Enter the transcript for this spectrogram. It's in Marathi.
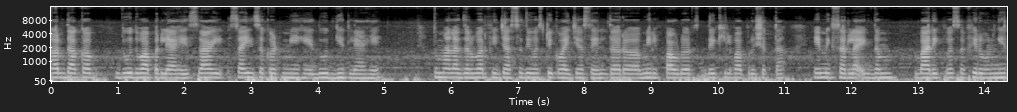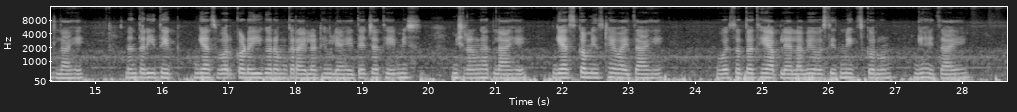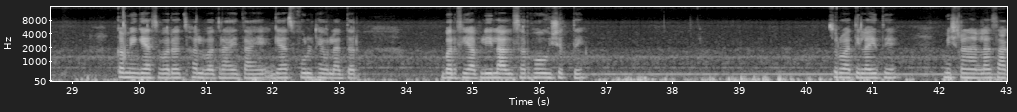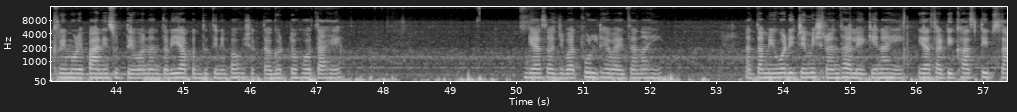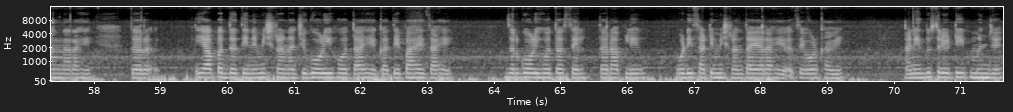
अर्धा कप दूध वापरले आहे. साई साईसकट मी हे दूध घेतले आहे. तुम्हाला जर बर्फी जास्त दिवस टिकवायची असेल तर मिल्क पावडर देखील वापरू शकता. हे मिक्सरला एकदम बारीक असं फिरवून घेतलं आहे. नंतर इथे गॅसवर कढई गरम करायला ठेवली आहे. त्याच्यात हे मिस मिश्रण घातलं आहे. गॅस कमीच ठेवायचा आहे व सतत हे आपल्याला व्यवस्थित मिक्स करून घ्यायचं आहे. कमी गॅसवरच हलवत राहायचं आहे. गॅस फुल ठेवला तर बर्फी आपली लालसर होऊ शकते. सुरुवातीला इथे मिश्रणाला साखरेमुळे पाणी सुटते व नंतर या पद्धतीने पाहू शकता घट्ट होत आहे. गॅस अजिबात फुल ठेवायचा नाही. आता मी वडीचे मिश्रण झाले की नाही यासाठी खास टिप्स सांगणार आहे. तर या पद्धतीने मिश्रणाची गोळी होत आहे का ते पाहायचं आहे. जर गोळी होत असेल तर आपली वडीसाठी मिश्रण तयार आहे असे ओळखावे. आणि दुसरी टीप म्हणजे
